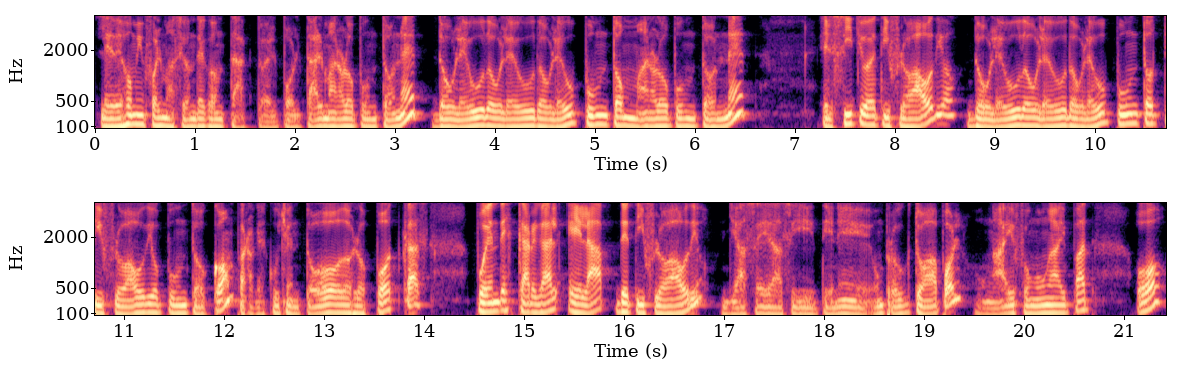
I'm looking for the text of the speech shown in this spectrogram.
Le dejo mi información de contacto, el portal manolo.net, www.manolo.net, el sitio de Tiflo Audio, www.tifloaudio.com, para que escuchen todos los podcasts Pueden descargar el app de Tiflo Audio, ya sea si tiene un producto Apple, un iPhone, un iPad o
